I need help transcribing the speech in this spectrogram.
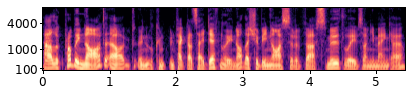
Uh, look, probably not. Uh, and look, in in fact, I'd say definitely not. They should be nice, sort of uh, smooth leaves on your mango.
